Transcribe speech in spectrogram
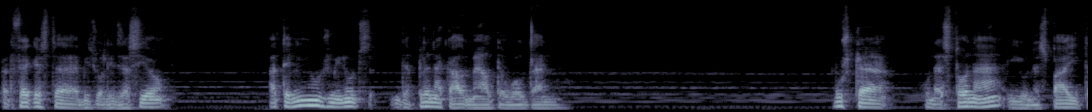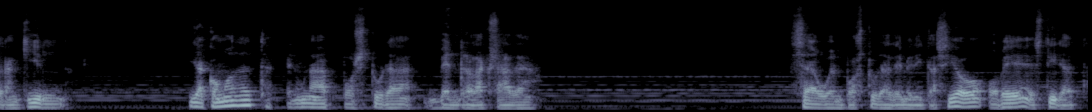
per fer aquesta visualització, a tenir uns minuts de plena calma al teu voltant. Busca una estona i un espai tranquil i acomoda't en una postura ben relaxada. Seu en postura de meditació o bé estira't,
